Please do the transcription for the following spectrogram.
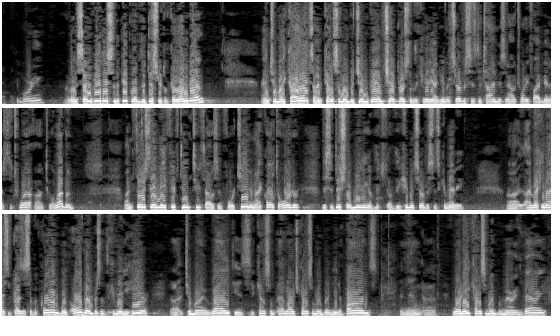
Good morning. I want to send greetings to the people of the District of Columbia and to my colleagues. I'm Councilmember Jim Graham, Chairperson of the Committee on Human Services. The time is now 25 minutes to 12, uh, to 11 on Thursday, May 15, 2014, and I call to order this additional meeting of the, of the Human Services Committee. Uh, I recognize the presence of a quorum with all members of the committee here. Uh, to my right is Council, at-large Council Member Anita Bonds, and then uh, Ward 8 Council Member Marion Barry,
